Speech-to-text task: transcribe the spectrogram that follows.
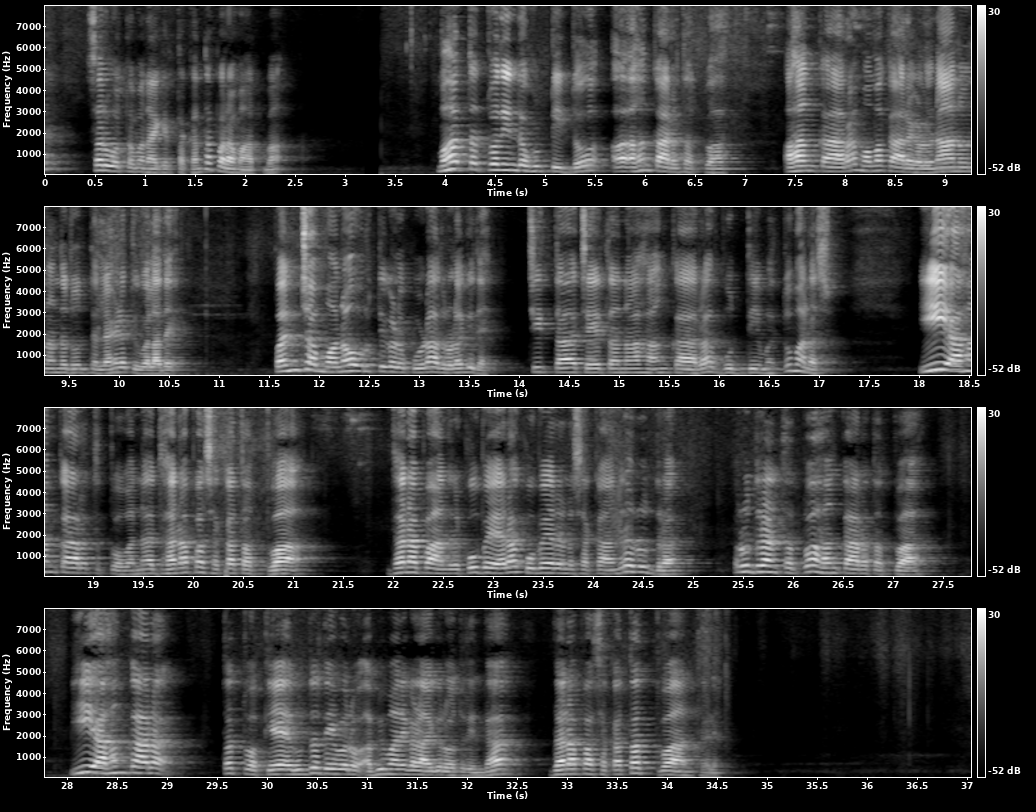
ಸರ್ವೋತ್ತಮನಾಗಿರ್ತಕ್ಕಂಥ ಪರಮಾತ್ಮ. ಮಹತ್ತತ್ವದಿಂದ ಹುಟ್ಟಿದ್ದು ಅಹಂಕಾರ ತತ್ವ. ಅಹಂಕಾರ ಮಮಕಾರಗಳು. ನಾನು ನನ್ನದು ಅಂತೆಲ್ಲ ಹೇಳ್ತೀವಲ್ಲ ಅದೇ. ಪಂಚ ಮನೋವೃತ್ತಿಗಳು ಕೂಡ ಅದರೊಳಗಿದೆ. ಚಿತ್ತ, ಚೇತನ, ಅಹಂಕಾರ, ಬುದ್ಧಿ ಮತ್ತು ಮನಸ್ಸು. ಈ ಅಹಂಕಾರ ತತ್ವವನ್ನು ಧನಪ ಸಕ ತತ್ವ. ಧನಪ ಅಂದರೆ ಕುಬೇರ, ಕುಬೇರನ ಸಕ ಅಂದರೆ ರುದ್ರ. ರುದ್ರನ ತತ್ವ, ಅಹಂಕಾರ ತತ್ವ. ಈ ಅಹಂಕಾರ ತತ್ವಕ್ಕೆ ರುದ್ರದೇವರು ಅಭಿಮಾನಿಗಳಾಗಿರೋದ್ರಿಂದ ಧನಪ ಸಕ ತತ್ವ ಅಂಥೇಳಿ.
